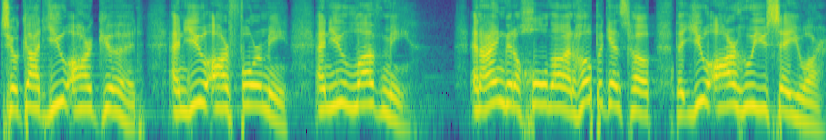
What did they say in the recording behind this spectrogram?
To go, God, you are good, and you are for me, and you love me, and I'm going to hold on, hope against hope, that you are who you say you are.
